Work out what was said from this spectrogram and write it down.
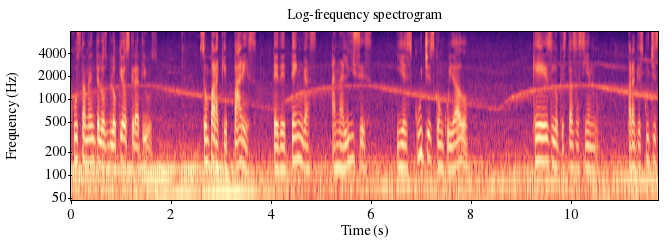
justamente los bloqueos creativos. Son para que pares, te detengas, analices y escuches con cuidado qué es lo que estás haciendo, para que escuches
